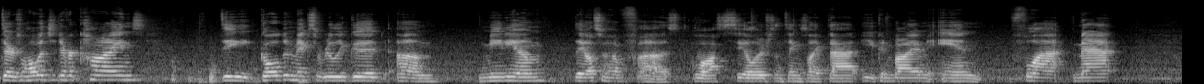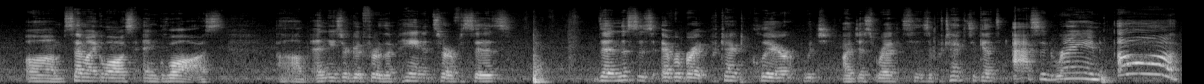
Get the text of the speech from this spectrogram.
there's a whole bunch of different kinds. The golden makes a really good um, medium. They also have uh, gloss sealers and things like that. You can buy them in flat, matte, um, semi-gloss, and gloss. Um, and these are good for the painted surfaces. Then this is Everbright Protect Clear, which I just read. It says it protects against acid rain. Ah!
